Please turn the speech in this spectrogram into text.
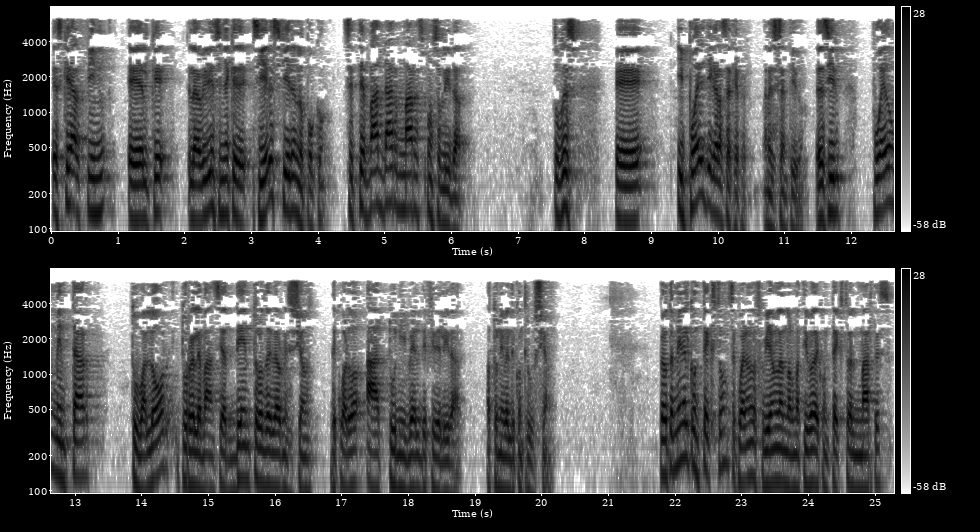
es que al fin, el que, la Biblia enseña que si eres fiel en lo poco, se te va a dar más responsabilidad. Entonces, eh, y puedes llegar a ser jefe en ese sentido. Es decir, puede aumentar tu valor, tu relevancia dentro de la organización de acuerdo a tu nivel de fidelidad, a tu nivel de contribución. Pero también el contexto, ¿se acuerdan los que vieron la normativa de contexto del martes?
